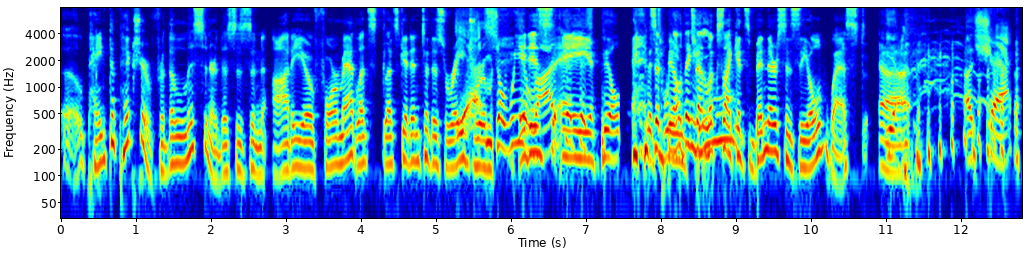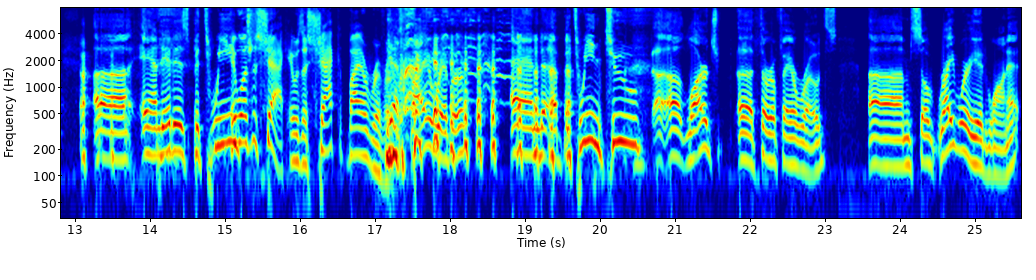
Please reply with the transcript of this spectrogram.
uh, paint the picture for the listener. This is an audio format. Let's let's get into this rage Yeah, room. so we It is arrived at a this build- it's a between building that looks like it's been there since the old west. Uh, yeah, a shack, uh, and it is between. It was a shack. It was a shack by a river. yes by a river, and uh, between two uh, uh, large uh, thoroughfare roads. Um, so right where you'd want it.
